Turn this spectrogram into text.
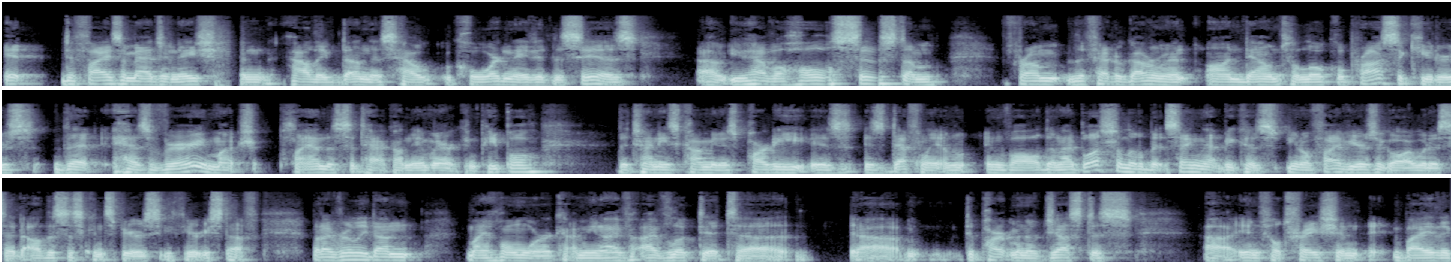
it defies imagination how they've done this, how coordinated this is. Uh, you have a whole system from the federal government on down to local prosecutors that has very much planned this attack on the American people. The Chinese Communist Party is is definitely involved, and I blush a little bit saying that because you know five years ago I would have said, "Oh, this is conspiracy theory stuff," but I've really done my homework. I mean, I've I've looked at uh, uh, Department of Justice uh, infiltration by the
